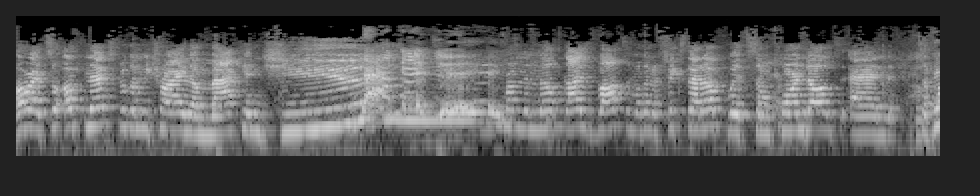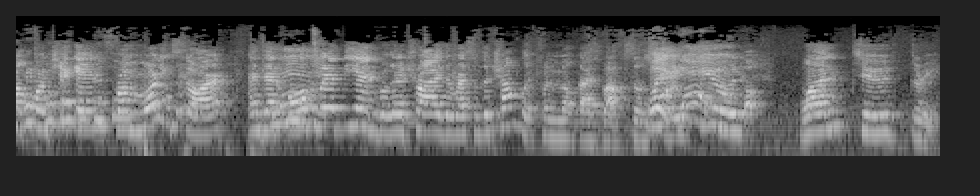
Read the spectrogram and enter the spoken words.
All right, so up next we're gonna be trying a mac and cheese Mac and cheese. from the Mylk Guys box, and we're gonna fix that up with some corn dogs and some popcorn chicken from Morningstar. And then all the way at the end, we're gonna try the rest of the chocolate from the Mylk Guys box. So Wait. stay tuned. Oh. One, two, three.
